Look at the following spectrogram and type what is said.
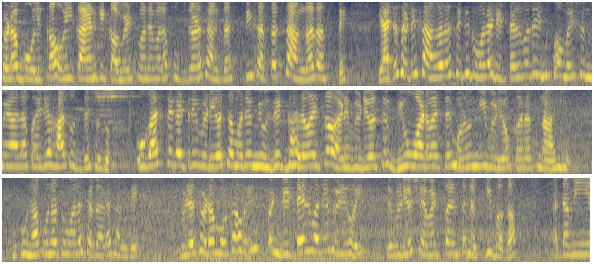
थोडा बोलका होईल कारण की कमेंट्समध्ये मला खूप जण सांगतात ती सतत सांगत असते. याच्यासाठी सांगत असते की तुम्हाला डिटेलमध्ये इन्फॉर्मेशन मिळायला पाहिजे हाच उद्देश होतो. उगाच ते काहीतरी व्हिडिओच्यामध्ये म्युझिक घालवायचं आणि व्हिडिओचे व्ह्यू वाढवायचे म्हणून मी व्हिडिओ करत नाही. पुन्हा पुन्हा तुम्हाला सगळ्यांना सांगते. व्हिडिओ थोडा मोठा होईल पण डिटेलमध्ये व्हिडिओ होईल. ते व्हिडिओ शेवटपर्यंत नक्की बघा. आता मी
